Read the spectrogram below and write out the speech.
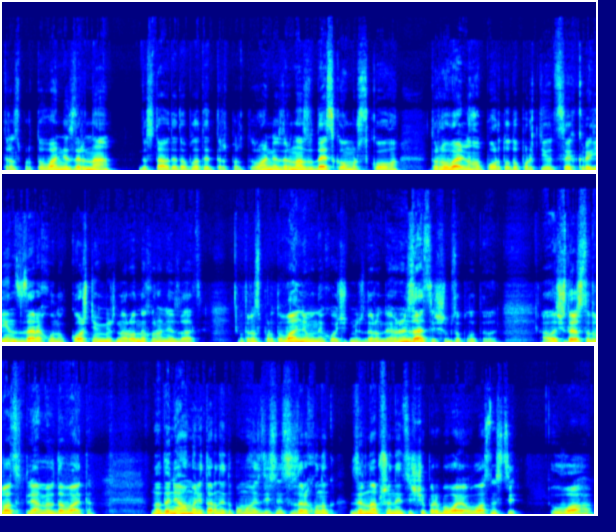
транспортування зерна, доставити та оплатити транспортування зерна з Одеського морського торговельного порту до портів цих країн за рахунок коштів міжнародних організацій. У транспортування вони хочуть міжнародні організації, щоб заплатили. Але 420 лямів давайте. Надання гуманітарної допомоги здійснюється за рахунок зерна пшениці, що перебуває у власності. Увага!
